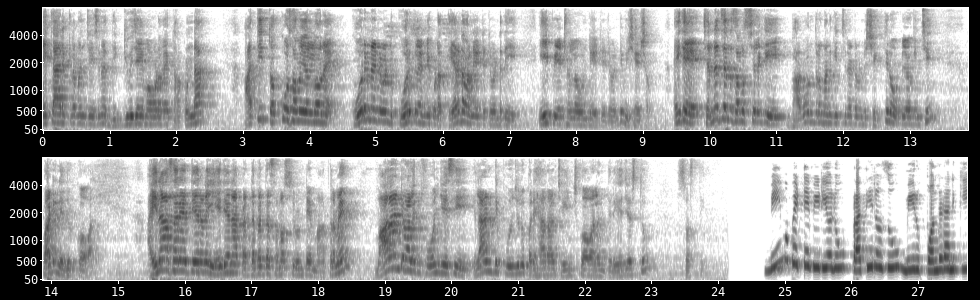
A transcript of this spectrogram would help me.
ఏ కార్యక్రమం చేసినా దిగ్విజయం అవడమే కాకుండా అతి తక్కువ సమయంలోనే కోరినటువంటి కోరికలన్నీ కూడా తీరడం అనేటటువంటిది ఈ పీఠంలో ఉండేటటువంటి విశేషం. అయితే చిన్న చిన్న సమస్యలకి భగవంతుడు మనకి ఇచ్చినటువంటి శక్తిని ఉపయోగించి వాటిని ఎదుర్కోవాలి. అయినా సరే తీరని ఏదైనా పెద్ద పెద్ద సమస్యలు ఉంటే మాత్రమే మాలాంటి వాళ్ళకి ఫోన్ చేసి ఇలాంటి పూజలు పరిహారాలు చేయించుకోవాలని తెలియజేస్తూ స్వస్తి. మేము పెట్టే వీడియోలు ప్రతిరోజు మీరు పొందడానికి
